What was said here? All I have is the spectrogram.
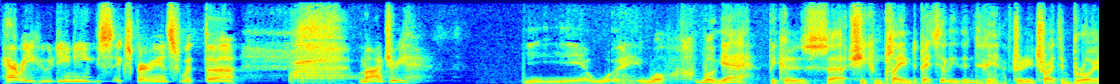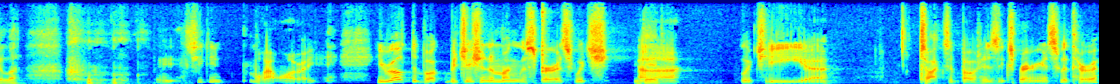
Harry Houdini's experience with uh, Margery? Yeah, well, well, yeah, because uh, she complained bitterly, didn't she, after he tried to broil her? She didn't. Well, all right. He wrote the book "Magician Among the Spirits," which He uh, which he uh, talks about his experience with her.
